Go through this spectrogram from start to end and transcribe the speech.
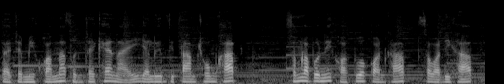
แต่จะมีความน่าสนใจแค่ไหนอย่าลืมติดตามชมครับสำหรับวันนี้ขอตัวก่อนครับ สวัสดีครับ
